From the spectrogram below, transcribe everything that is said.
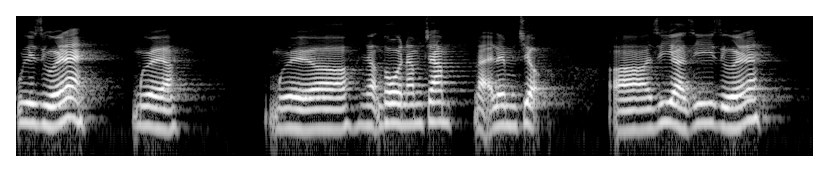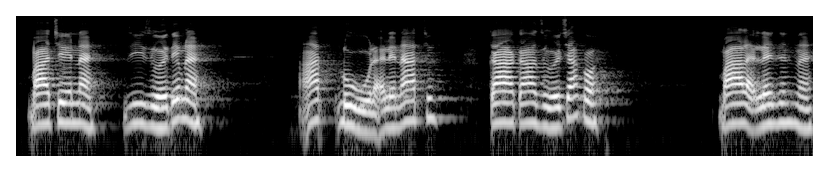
Quy dưới này. 10 à. 10 uh, ờ, nhận thôi 500 lại lên 1 triệu. À, Di à Di dưới này. Ba trên này Di dưới tiếp này. Át đủ lại lên át chứ. K K dưới chắc rồi. Ba lại lên trên này.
